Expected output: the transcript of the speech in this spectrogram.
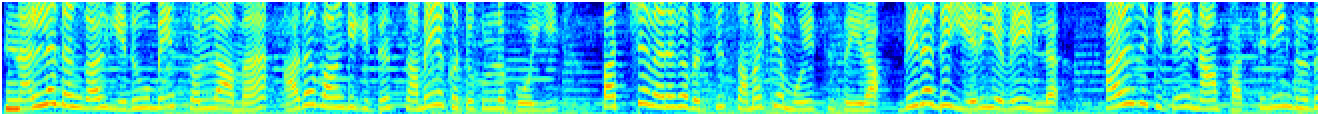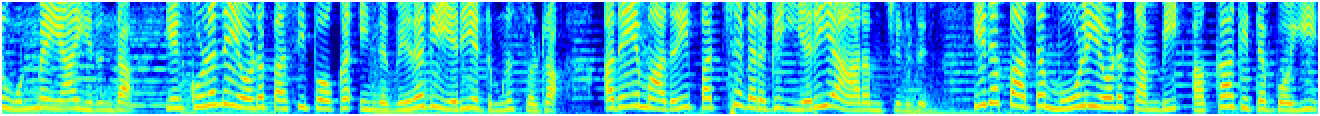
நல்லதங்கால் எதுவுமே சொல்லாம அதை வாங்கிக்கிட்டு சமயக்கட்டுக்குள்ள போய் பச்சை விறக வச்சு சமைக்க முயற்சி செய்யறா விறகு எரியவே இல்ல. அழுதுகிட்டே நான் பத்தினிங்கிறது உண்மையா இருந்தா? என் குழந்தையோட பசி போக்க இந்த விறகு எரியட்டும்னு சொல்றா. அதே மாதிரி பச்சை விறகு எரிய ஆரம்பிச்சிடுது. இதை பார்த்த மூலியோட தம்பி அக்கா கிட்ட போய்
